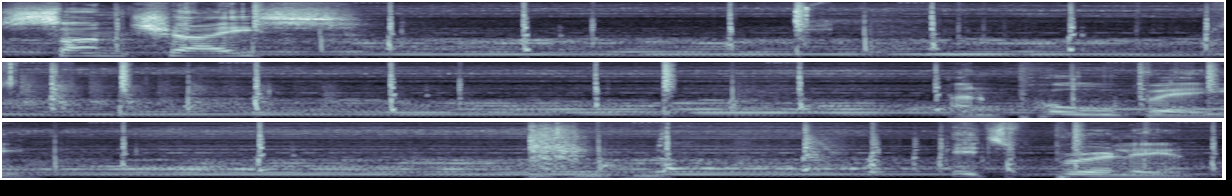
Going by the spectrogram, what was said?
Sun Chase, and Paul B. It's brilliant.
